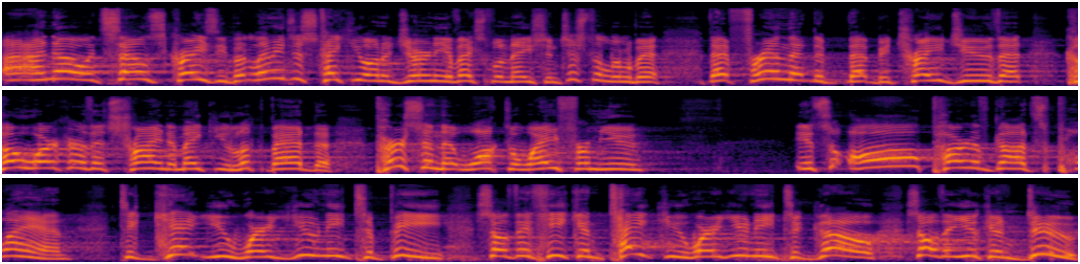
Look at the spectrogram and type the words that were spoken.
I know it sounds crazy, but let me just take you on a journey of explanation just a little bit. That friend that, that betrayed you, that coworker that's trying to make you look bad, the person that walked away from you, it's all part of God's plan to get you where you need to be so that He can take you where you need to go so that you can do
